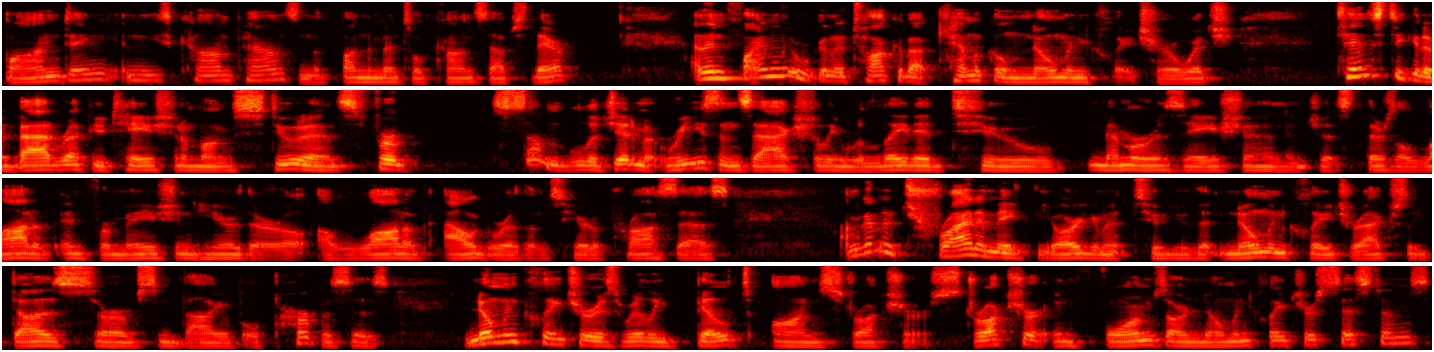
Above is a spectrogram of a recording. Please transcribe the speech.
bonding in these compounds and the fundamental concepts there. And then finally, we're going to talk about chemical nomenclature, which tends to get a bad reputation among students for some legitimate reasons actually related to memorization and just there's a lot of information here. There are a lot of algorithms here to process. I'm going to try to make the argument to you that nomenclature actually does serve some valuable purposes. Nomenclature is really built on structure. Structure informs our nomenclature systems,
